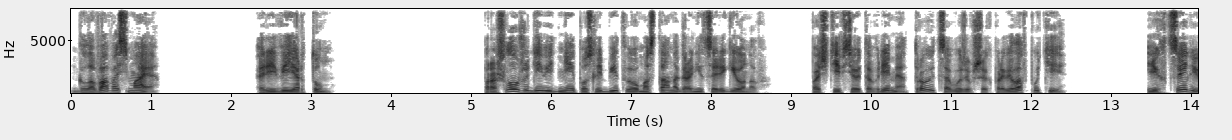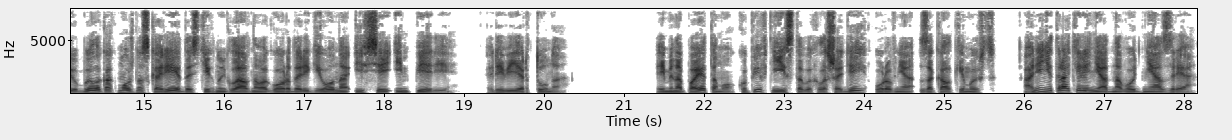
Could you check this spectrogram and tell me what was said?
Глава восьмая. Ривиертун. Прошло уже девять дней после битвы у моста на границе регионов. Почти все это время троица выживших провела в пути. Их целью было как можно скорее достигнуть главного города региона и всей империи — Ривиертуна. Именно поэтому, купив неистовых лошадей уровня закалки мышц, они не тратили ни одного дня зря.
